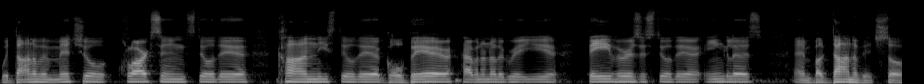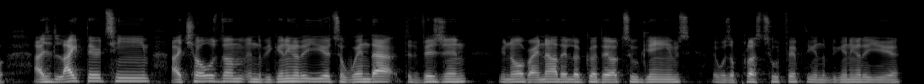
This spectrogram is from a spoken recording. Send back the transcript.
with Donovan Mitchell, Clarkson still there, Conley still there, Gobert having another great year, Favors is still there, Ingles and Bogdanovich. So I like their team. I chose them in the beginning of the year to win that division. You know, right now they look good. They're up two games. It was a plus 250 in the beginning of the year.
